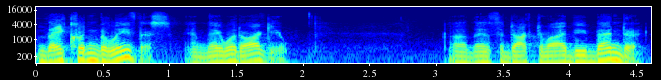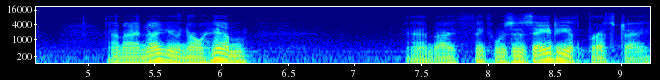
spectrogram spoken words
they couldn't believe this, and they would argue. Uh, there's the Dr. I.B. Bender, and I know you know him, and I think it was his 80th birthday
